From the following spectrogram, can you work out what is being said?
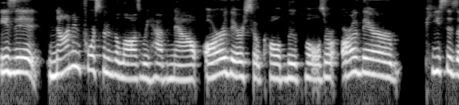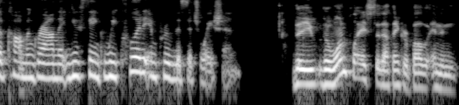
Is it non-enforcement of the laws we have now? Are there so-called loopholes, or are there pieces of common ground that you think we could improve the situation? The the one place that I think Republican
